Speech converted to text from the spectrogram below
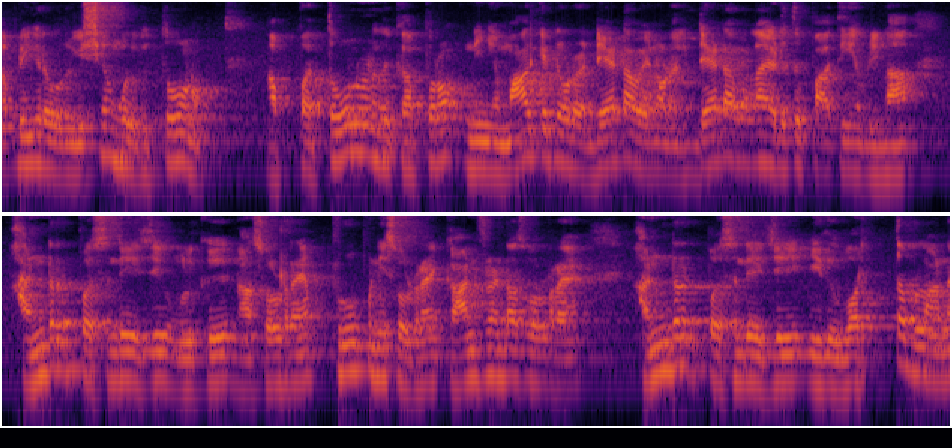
அப்படிங்கிற ஒரு விஷயம் உங்களுக்கு தோணும். அப்போ தோணுனதுக்கப்புறம் நீங்கள் மார்க்கெட்டோட டேட்டாவை என்னோட டேட்டாவெல்லாம் எடுத்து பார்த்தீங்க அப்படின்னா ஹண்ட்ரட் பர்சன்டேஜ் உங்களுக்கு நான் சொல்கிறேன் ப்ரூவ் பண்ணி சொல்கிறேன் கான்ஃபிடண்ட்டாக சொல்கிறேன் ஹண்ட்ரட் பர்சன்டேஜ் இது ஒர்த்தபிளான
